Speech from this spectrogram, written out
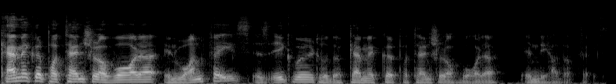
chemical potential of water in one phase is equal to the chemical potential of water in the other phase.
